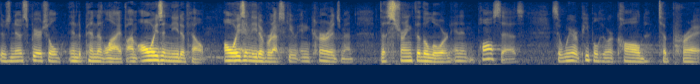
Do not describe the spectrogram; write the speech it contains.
There's no spiritual independent life. I'm always in need of help, always in need of rescue, encouragement, the strength of the Lord. And Paul says, so we are people who are called to pray.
